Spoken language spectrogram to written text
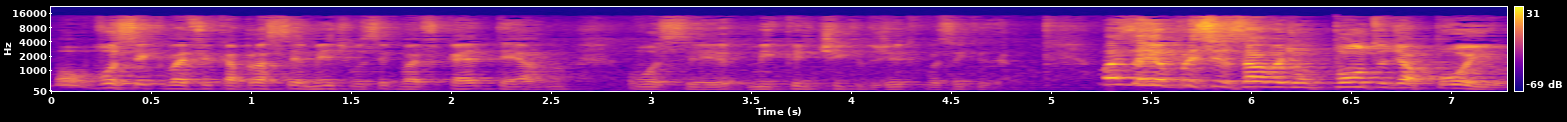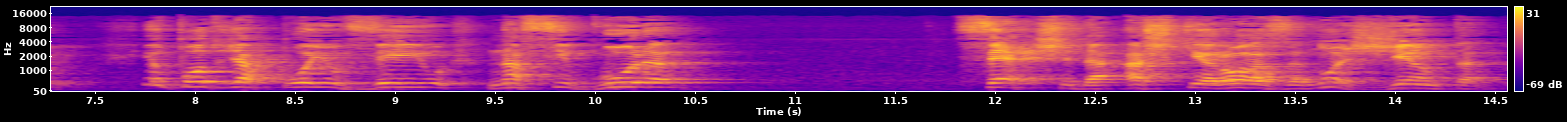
Bom, você que vai ficar para semente, você que vai ficar eterno, você me critique do jeito que você quiser. Mas aí eu precisava de um ponto de apoio. E o ponto de apoio veio na figura fétida, asquerosa, nojenta,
